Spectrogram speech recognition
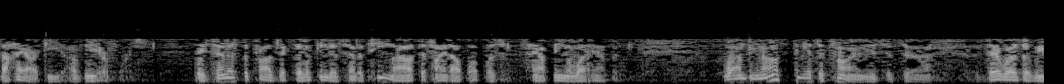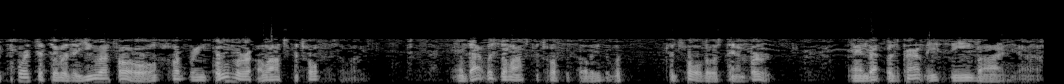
the hierarchy of the Air Force. They sent us the project. They're looking to send a team out to find out what was happening and what happened. Well, unbeknownst to me at the time is that uh, there was a report that there was a UFO hovering over a launch control facility. And that was the launch control facility that would control those 10 birds. And that was apparently seen by uh,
